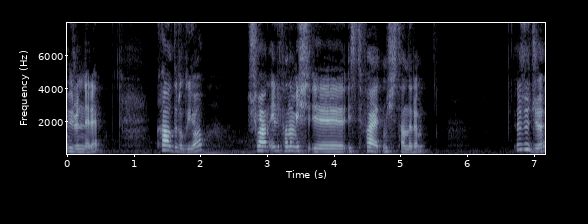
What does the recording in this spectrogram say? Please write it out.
ürünleri kaldırılıyor. Şu an Elif Hanım iş- e, istifa etmiş sanırım. Üzücü.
